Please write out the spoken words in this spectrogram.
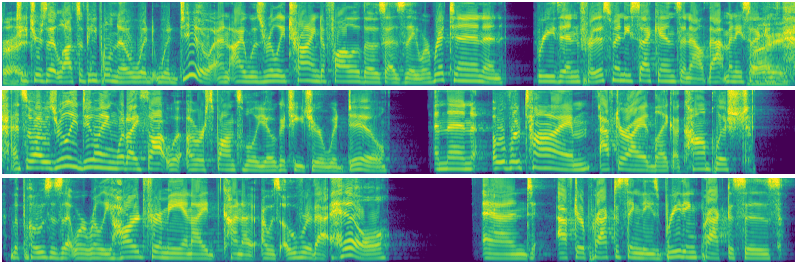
Right. teachers that lots of people know would would do and i was really trying to follow those as they were written and breathe in for this many seconds and out that many seconds Right. and so i was really doing what i thought a responsible yoga teacher would do and then over time after i had like accomplished the poses that were really hard for me and I kind of I was over that hill. And after practicing these breathing practices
